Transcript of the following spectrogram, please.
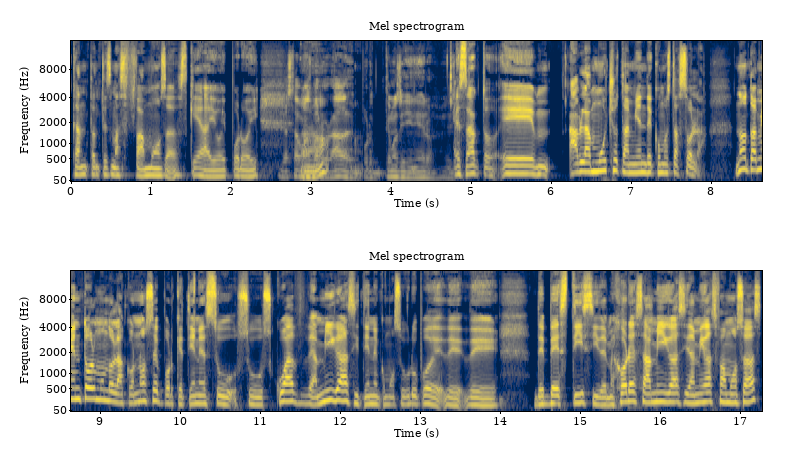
cantantes más famosas que hay hoy por hoy. Ya está más valorada por temas de dinero. Exacto. Eh, habla mucho también de cómo está sola. No, también todo el mundo la conoce porque tiene su, su squad de amigas y tiene como su grupo de, de, de, besties y de mejores amigas y de amigas famosas,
